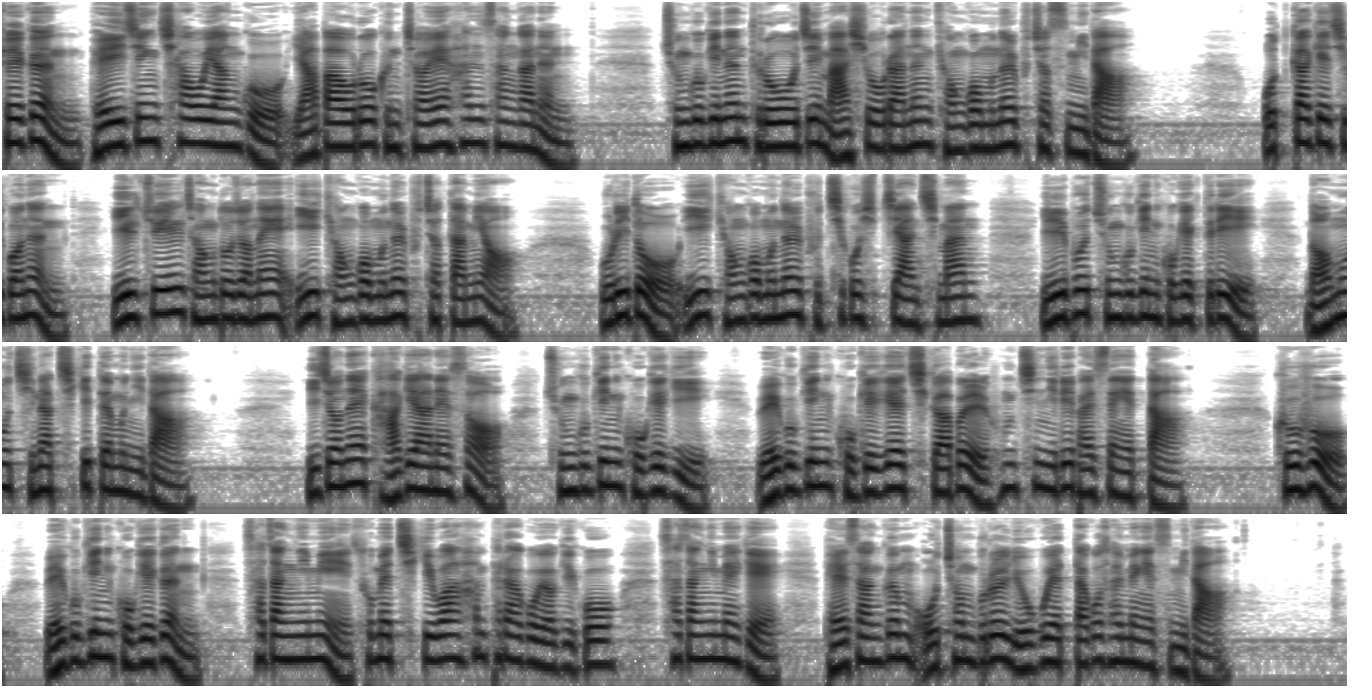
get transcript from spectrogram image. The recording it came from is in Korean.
최근 베이징 차오양구 야바오로 근처의 한 상가는 중국인은 들어오지 마시오라는 경고문을 붙였습니다. 옷가게 직원은 일주일 정도 전에 이 경고문을 붙였다며 우리도 이 경고문을 붙이고 싶지 않지만 일부 중국인 고객들이 너무 지나치기 때문이다. 이전에 가게 안에서 중국인 고객이 외국인 고객의 지갑을 훔친 일이 발생했다. 그 후 외국인 고객은 사장님이 소매치기와 한패라고 여기고 사장님에게 배상금 5천불을 요구했다고 설명했습니다.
